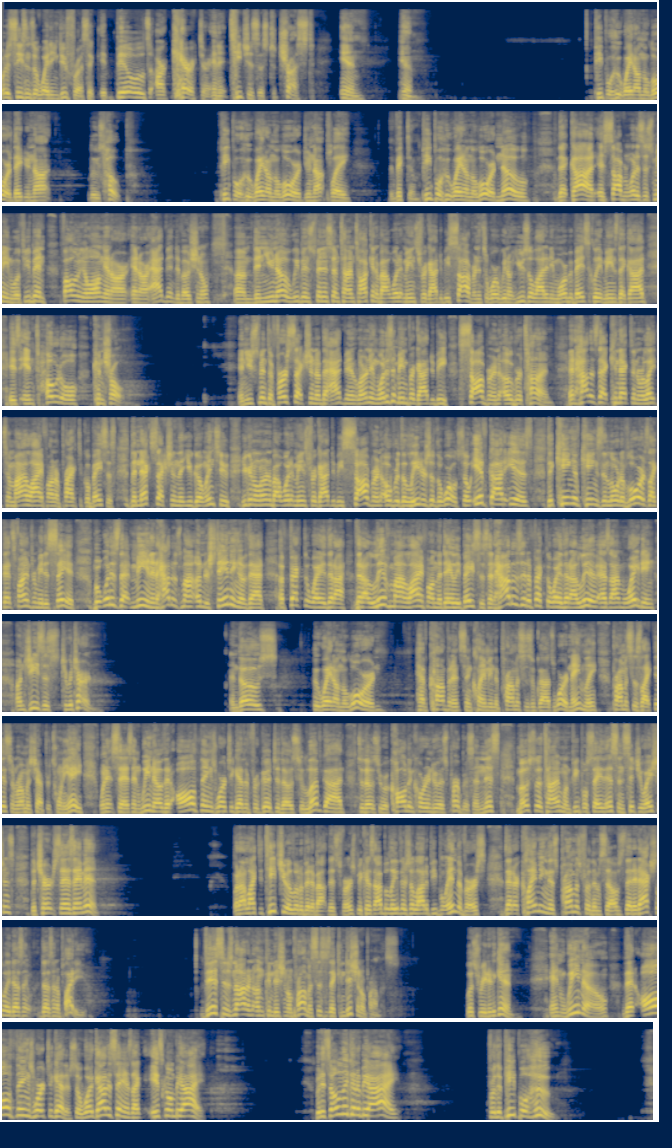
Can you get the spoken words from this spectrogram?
what do seasons of waiting do for us? It, it builds our character and it teaches us to trust in Him. People who wait on the Lord, they do not lose hope. People who wait on the Lord do not play the victim. People who wait on the Lord know that God is sovereign. What does this mean? Well, if you've been following along in our in our Advent devotional, um, then you know we've been spending some time talking about what it means for God to be sovereign. It's a word we don't use a lot anymore, but basically it means that God is in total control. And you spent the first section of the Advent learning what does it mean for God to be sovereign over time? And how does that connect and relate to my life on a practical basis? The next section that you go into, you're going to learn about what it means for God to be sovereign over the leaders of the world. So if God is the King of Kings and Lord of Lords, like that's fine for me to say it, but what does that mean? And how does my understanding of that affect the way that I, that I live my life on the daily basis? And how does it affect the way that I live as I'm waiting on Jesus to return? And those who wait on the Lord have confidence in claiming the promises of God's word, namely promises like this in Romans chapter 28, when it says, And we know that all things work together for good to those who love God, to those who are called according to his purpose. And this, most of the time, when people say this in situations, the church says, Amen. But I'd like to teach you a little bit about this verse because I believe there's a lot of people in the verse that are claiming this promise for themselves that it actually doesn't, doesn't apply to you. This is not an unconditional promise. This is a conditional promise. Let's read it again. And we know that all things work together. So what God is saying is like, it's going to be all right. But it's only going to be all right for the people who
